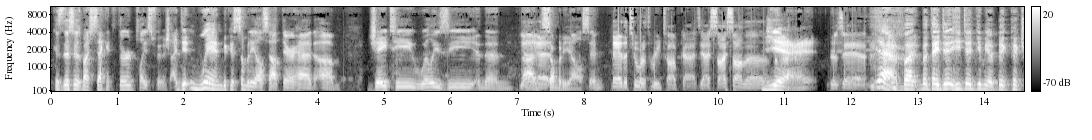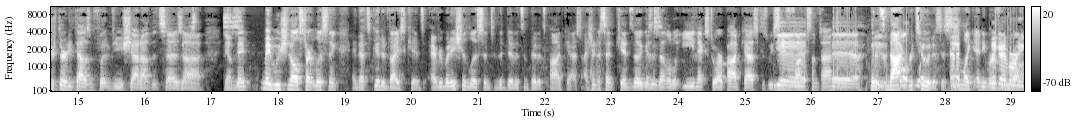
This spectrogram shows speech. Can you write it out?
because this is my second third place finish. I didn't win because somebody else out there had um, JT, Willie Z, and then Yeah, uh, yeah. somebody else. And They're the two or three top guys. Yeah, I saw. I saw the. yeah, Yeah. yeah, but but they did. He did give me a big picture, thirty thousand foot view shout out that says, uh, you know, maybe maybe we should all start listening, and that's good advice, kids. Everybody should listen to the Divots and Pivots podcast. I shouldn't have said kids though, because there's that little e next to our podcast because we say Yeah, fuck sometimes, Yeah, but it's not Well, gratuitous. This isn't like Eddie I Murphy. think I've already.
